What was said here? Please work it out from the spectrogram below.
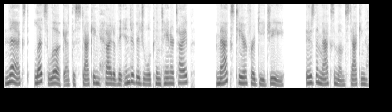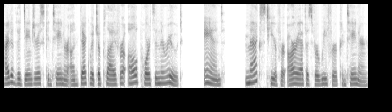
Next, let's look at the stacking height of the individual container type. Max tier for DG is the maximum stacking height of the dangerous container on deck which apply for all ports in the route, and max tier for RF is for reefer container.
